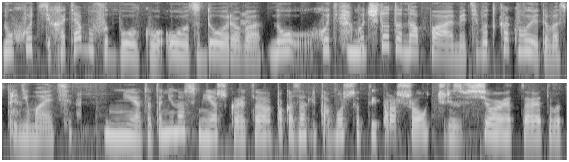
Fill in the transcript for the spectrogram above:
ну, хоть хотя бы футболку, о, здорово, ну, хоть, mm. хоть что-то на память. Вот как вы это воспринимаете? Нет, это не насмешка, это показатель того, что ты прошел через все это, это вот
